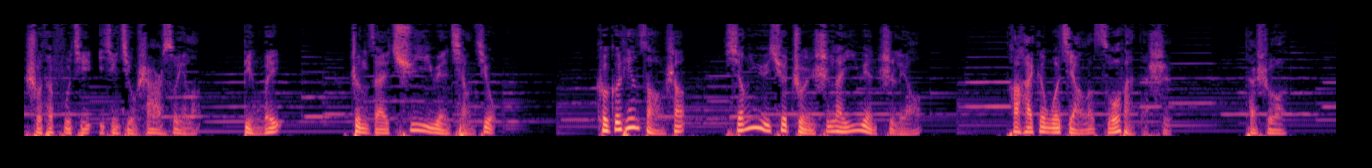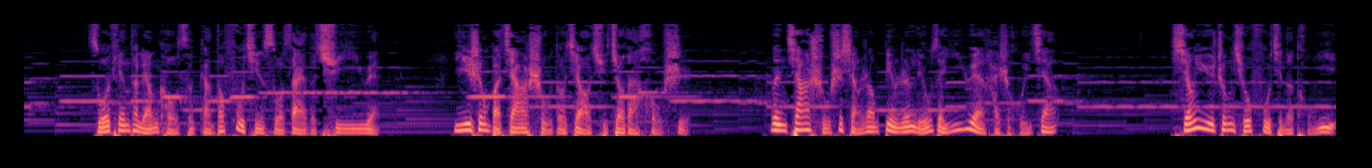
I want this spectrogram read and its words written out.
说他父亲已经九十二岁了，病危，正在区医院抢救。可隔天早上，祥玉却准时来医院治疗。他还跟我讲了昨晚的事。他说，昨天他两口子赶到父亲所在的区医院，医生把家属都叫去交代后事，问家属是想让病人留在医院还是回家。祥玉征求父亲的同意，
